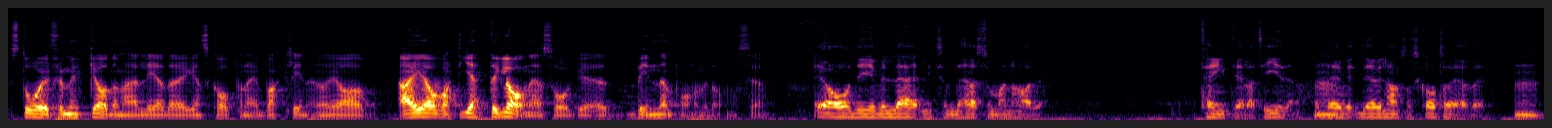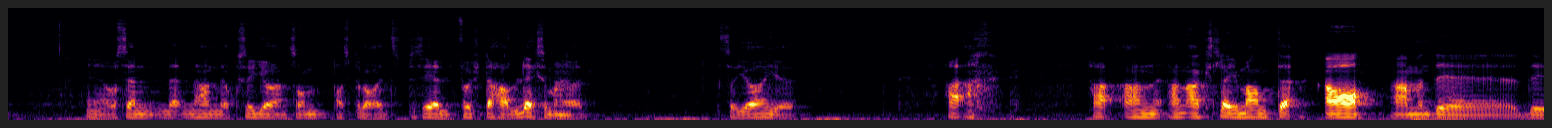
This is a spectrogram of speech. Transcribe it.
står ju för mycket av de här ledaregenskaperna i backlinjen och jag, ja, jag har varit jätteglad när jag såg eh, binden på honom idag måste jag. Ja, och det är väl liksom det här som man har tänkt hela tiden. Att Det, är, det är väl han som ska ta över. Mm. Eh, Och sen när han också gör en sån pass bra, ett speciellt första halvlek som han Mm. gör. Så gör han ju... Han, han, axlar ju manteln. Ja, ja men det, det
